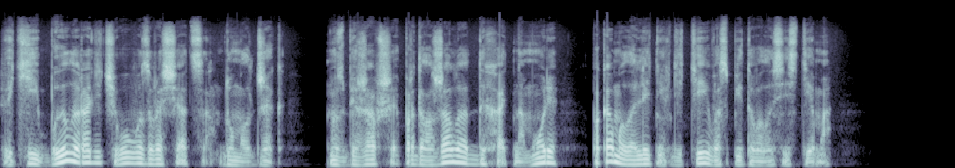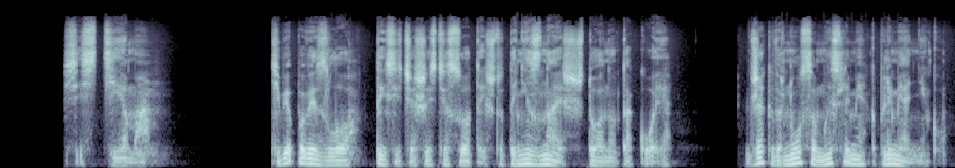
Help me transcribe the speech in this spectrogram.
«Ведь ей было ради чего возвращаться», — думал Джек, но сбежавшая продолжала отдыхать на море, пока малолетних детей воспитывала система. Система. Тебе повезло, 1600 что ты не знаешь, что оно такое. Джек вернулся мыслями к племяннику.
